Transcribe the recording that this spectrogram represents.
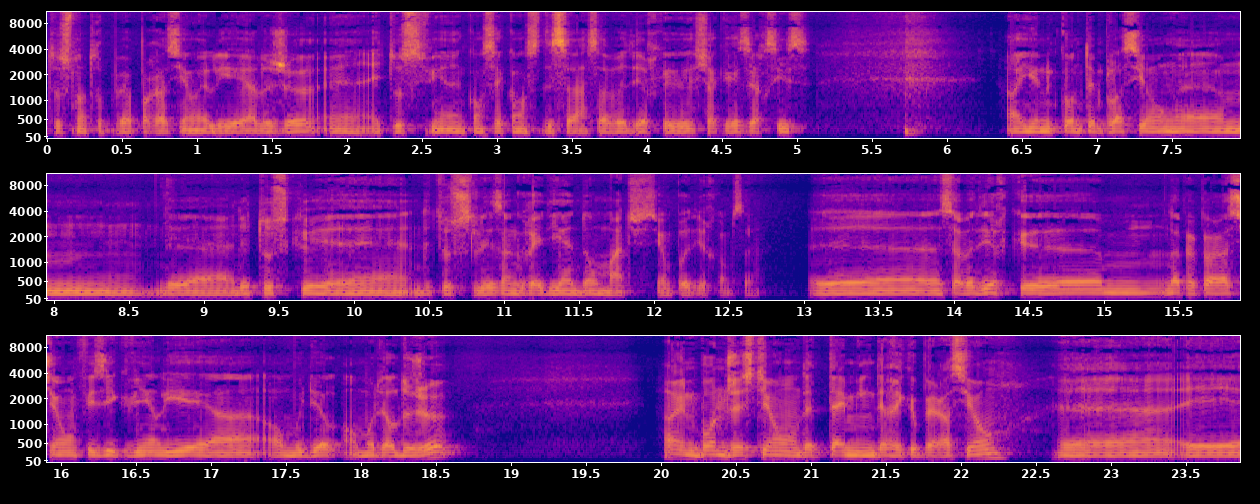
toute notre préparation est liée à le jeu et, et tout vient en conséquence de ça. Ça veut dire que chaque exercice a une contemplation euh, de, de tous les ingrédients d'un match, si on peut dire comme ça. Euh, ça veut dire que euh, la préparation physique vient liée au, modèle, au modèle de jeu, à une bonne gestion des timing de récupération. Et,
